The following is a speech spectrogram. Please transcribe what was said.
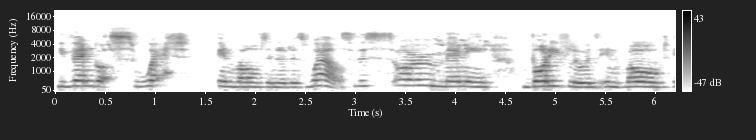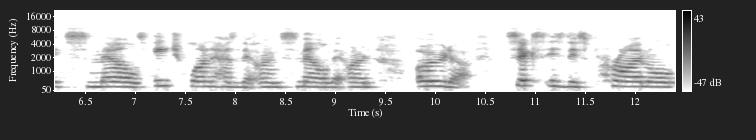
You've then got sweat involved in it as well. So there's so many body fluids involved. It smells. Each one has their own smell, their own odor. Sex is this primal,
